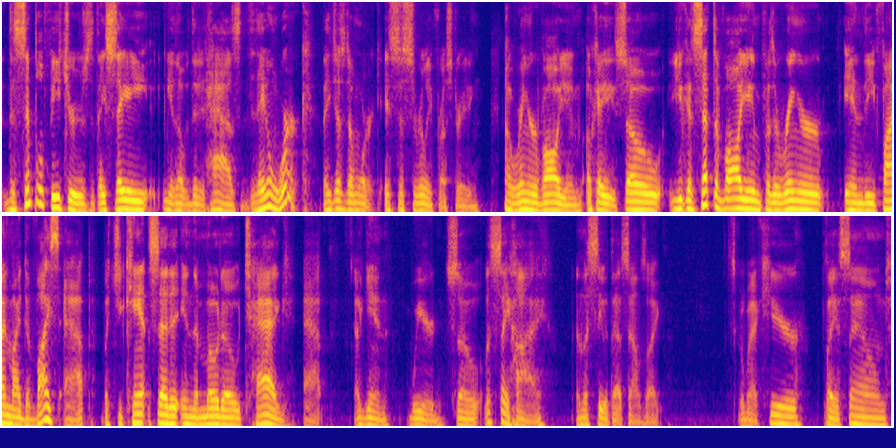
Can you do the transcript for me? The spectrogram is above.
the simple features that they say you know that it has they don't work. They just don't work. It's just really frustrating. A ringer volume. Okay so you can set the volume for the ringer in the find my device app but you can't set it in the moto tag app. Again weird. So let's say hi and let's see what that sounds like. Let's go back here play a sound.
